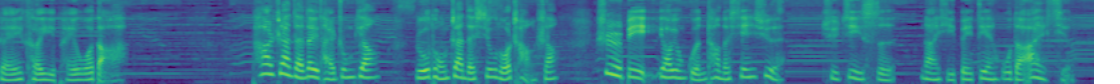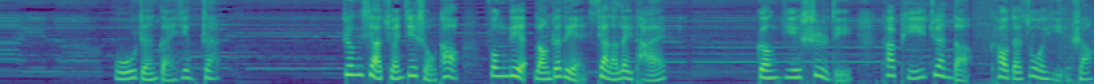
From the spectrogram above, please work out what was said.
谁可以陪我打？”他站在擂台中央，如同站在修罗场上，势必要用滚烫的鲜血。去祭祀那已被玷污的爱情，无人敢应战。扔下拳击手套，风烈冷着脸下了擂台。更衣室里，他疲倦地靠在座椅上，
